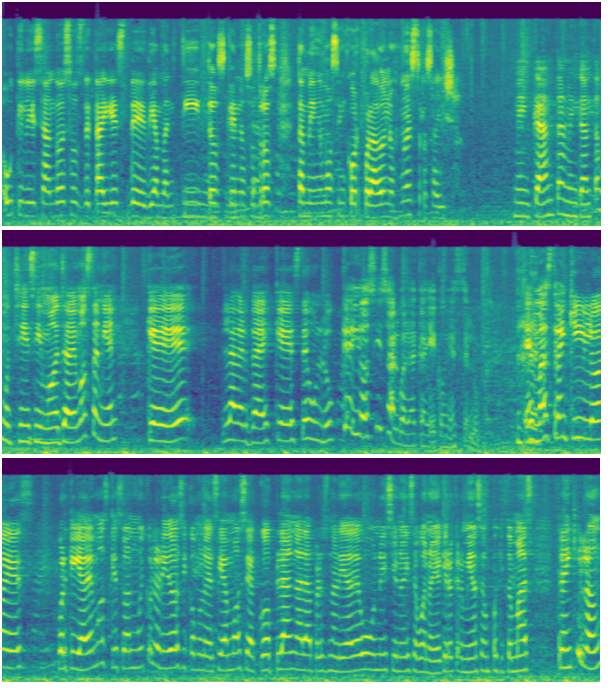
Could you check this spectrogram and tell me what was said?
utilizando esos detalles de diamantitos que nosotros también hemos incorporado en los nuestros, Aisha. Me encanta, me encanta muchísimo. Ya vemos también que la verdad es que este es un look que yo sí salgo a la calle con este look. Es más tranquilo, es porque ya vemos que son muy coloridos y como lo decíamos, se acoplan a la personalidad de uno y si uno dice, bueno, yo quiero que el mío sea un poquito más tranquilón,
